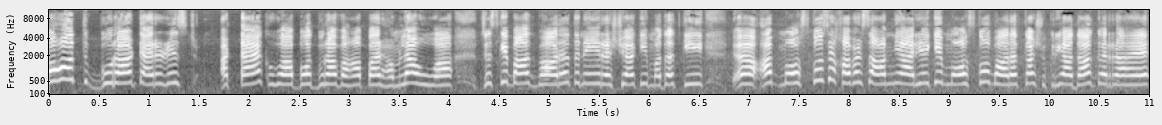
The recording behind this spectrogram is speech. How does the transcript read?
बहुत बुरा टेररिस्ट अटैक हुआ बहुत बुरा वहाँ पर हमला हुआ जिसके बाद भारत ने रशिया की मदद की। अब मॉस्को से खबर सामने आ रही है कि मॉस्को भारत का शुक्रिया अदा कर रहा है।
